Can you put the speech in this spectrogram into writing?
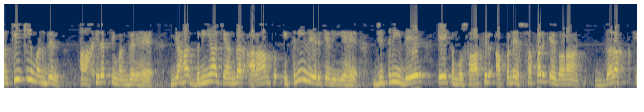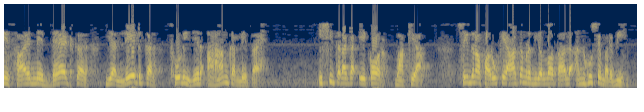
حقیقی منزل آخرت کی منزل ہے۔ یہاں دنیا کے اندر آرام تو اتنی دیر کے لیے ہے جتنی دیر ایک مسافر اپنے سفر کے دوران درخت کے سائے میں بیٹھ کر یا لیٹ کر تھوڑی دیر آرام کر لیتا ہے۔ اسی طرح کا ایک اور واقعہ۔ سیدنا فاروق اعظم رضی اللہ تعالی عنہ سے مربی ہے۔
